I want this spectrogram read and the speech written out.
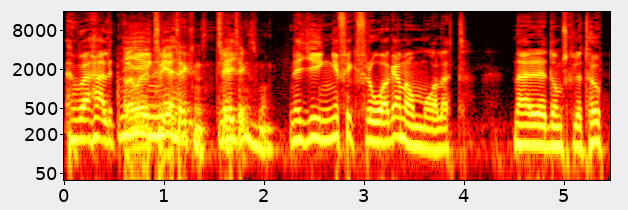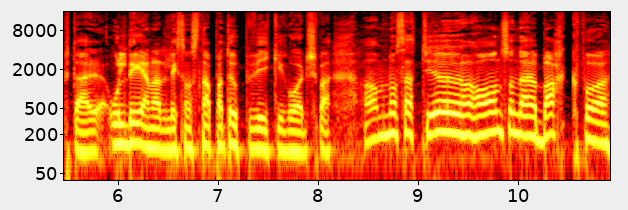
det var härligt. Det var tre Gynge, tecken- tre när, när Gynge fick frågan om målet, när de skulle ta upp där. Oldén hade liksom snappat upp Wikegård. ja, men de satte ju Hansson där back på...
